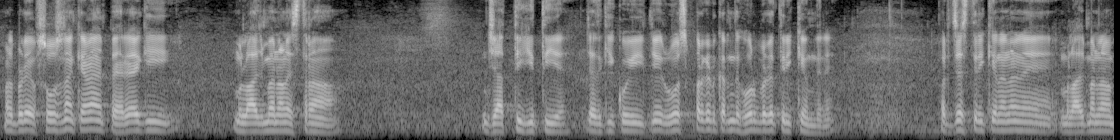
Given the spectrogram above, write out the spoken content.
ਮਤਲਬ ਬੜੇ ਅਫਸੋਸ ਨਾਲ ਕਹਿਣਾ ਪੈ ਰਿਹਾ ਕਿ ਮੁਲਾਜ਼ਮਾਂ ਨਾਲ ਇਸ ਤਰ੍ਹਾਂ ਜਾਤੀ ਕੀਤੀ ਹੈ ਜਦ ਕਿ ਕੋਈ ਜੇ ਰੋਸ ਪ੍ਰਗਟ ਕਰਨ ਦੇ ਹੋਰ ਬੜੇ ਤਰੀਕੇ ਹੁੰਦੇ ਨੇ। ਪਰ ਜਿਸ ਤਰੀਕੇ ਨਾਲ ਇਹਨਾਂ ਨੇ ਮੁਲਾਜ਼ਮਾਂ ਨਾਲ,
